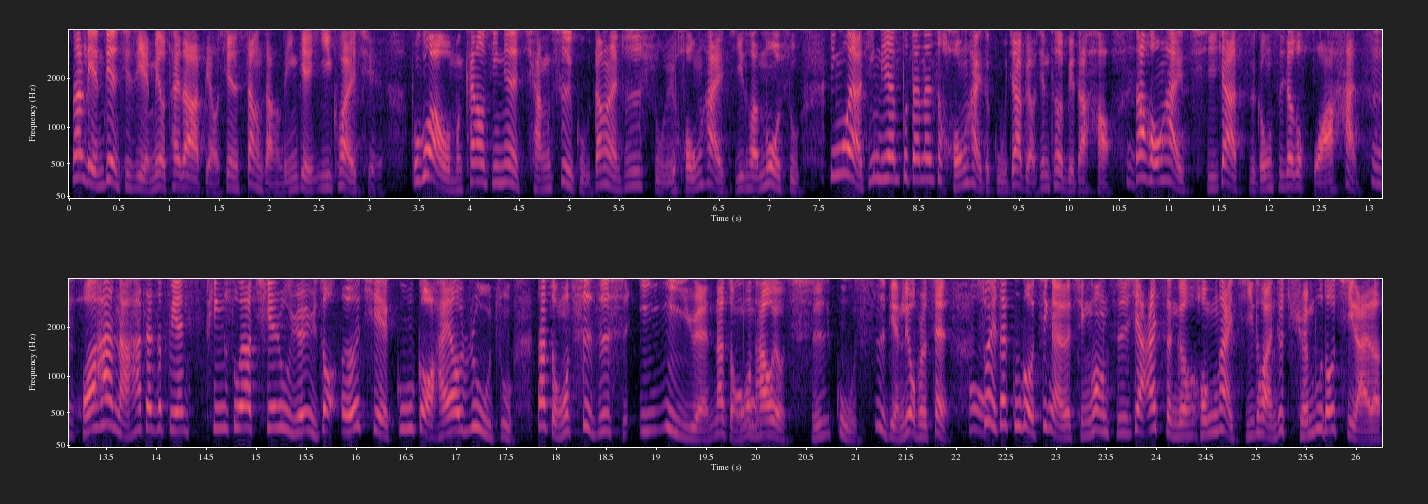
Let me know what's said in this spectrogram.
那联电其实也没有太大的表现，上涨零点一块钱。不过啊，我们看到今天的强势股，当然就是属于红海集团莫属。因为啊，今天不单单是红海的股价表现特别的好，那红海旗下子公司叫做华汉，华汉呐，它在这边听说要切入元宇宙，而且 Google 还要入主，那总共斥资十一亿元，那总共它会有持股四点六 percent。所以在 Google 进来的情况之下，哎，整个红海集团就全部都起来了。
